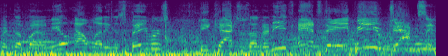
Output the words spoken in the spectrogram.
Picked up by O'Neale, outletting his favors. He catches underneath, hands to AB Jackson.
